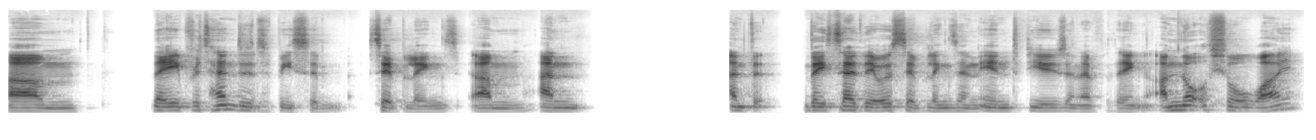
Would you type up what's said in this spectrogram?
Um, they pretended to be sim- siblings, um, and and th- they said they were siblings in interviews and everything. I'm not sure why,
